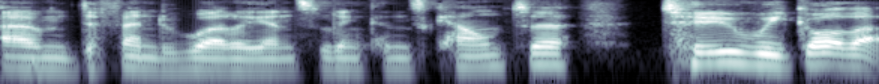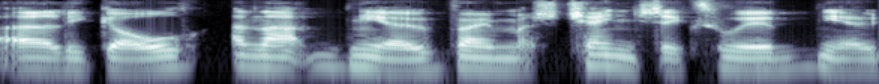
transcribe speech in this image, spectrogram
um, defended well against Lincoln's counter. Two, we got that early goal, and that you know very much changed it because we were you know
